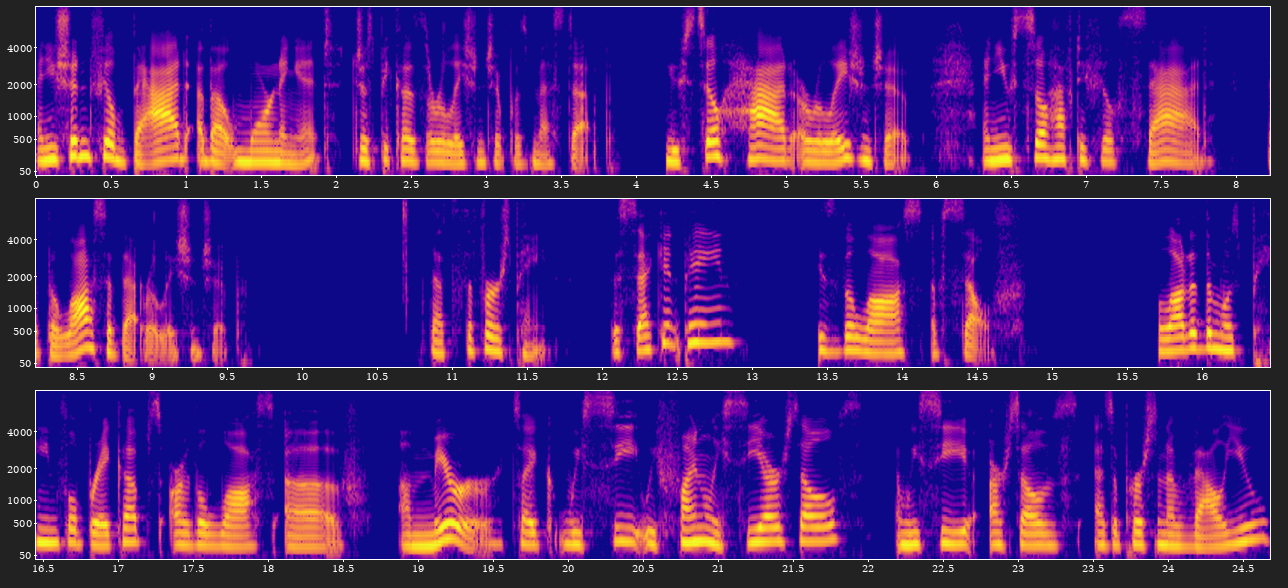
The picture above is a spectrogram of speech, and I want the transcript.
And you shouldn't feel bad about mourning it just because the relationship was messed up. You still had a relationship, and you still have to feel sad at the loss of that relationship. That's the first pain. The second pain is the loss of self a lot of the most painful breakups are the loss of a mirror. It's like we see, we finally see ourselves and we see ourselves as a person of value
